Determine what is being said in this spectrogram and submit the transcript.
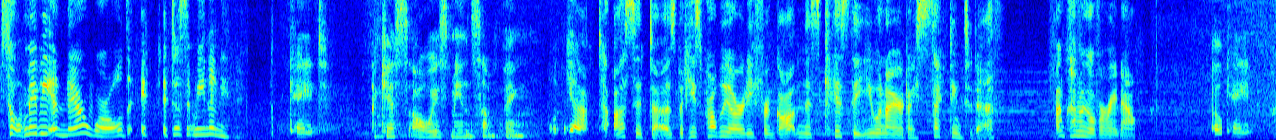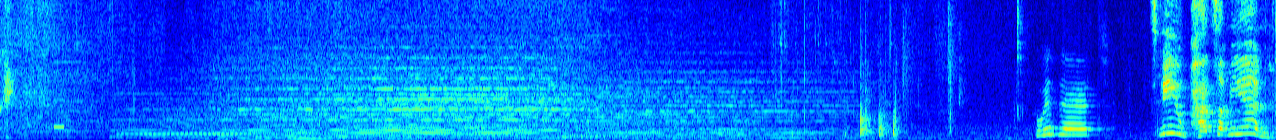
So maybe in their world, it, it doesn't mean anything. Kate, a kiss always means something. Well, yeah, to us it does, but he's probably already forgotten this kiss that you and I are dissecting to death. I'm coming over right now. Okay. Okay. Who is it? It's me, you putz. Let me in.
